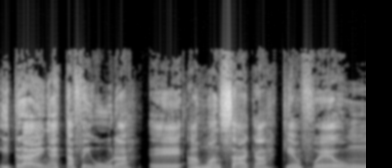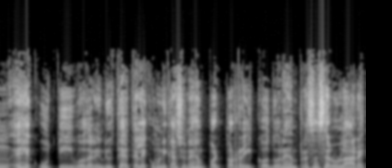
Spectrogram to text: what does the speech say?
y traen a esta figura, eh, a Juan Saca, quien fue un ejecutivo de la industria de telecomunicaciones en Puerto Rico, de unas empresas celulares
